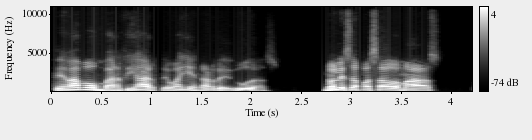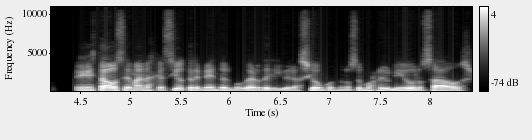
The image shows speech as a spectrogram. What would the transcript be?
te va a bombardear, te va a llenar de dudas. ¿No les ha pasado a más en estas dos semanas que ha sido tremendo el mover de liberación cuando nos hemos reunido los sábados?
